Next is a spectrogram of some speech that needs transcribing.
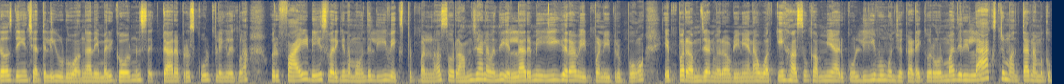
தேர்ஸ்டேயும் சேர்த்து லீவ் விடுவாங்க. அதே மாதிரி கவர்மெண்ட் செக்டார் அப்புறம் ஸ்கூல் பிள்ளைங்களுக்குலாம் ஒரு ஃபைவ் டேஸ் வரைக்கும் நம்ம வந்து லீவ் எக்ஸ்பெக்ட் பண்ணலாம். ஸோ ரம்ஜானை வந்து எல்லாருமே ஈகராக வெயிட் பண்ணிகிட்ருப்போம் எப்போ ரம்ஜான் வரும் அப்படின்னு? ஏன்னா ஒர்க்கிங் ஹார்ஸும் கம்மியாக இருக்கும். லீவும் கொஞ்சம் கிடைக்கும். ஒரு மாதிரி ரிலாக்ஸ்டு மந்த்தாக நமக்கு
